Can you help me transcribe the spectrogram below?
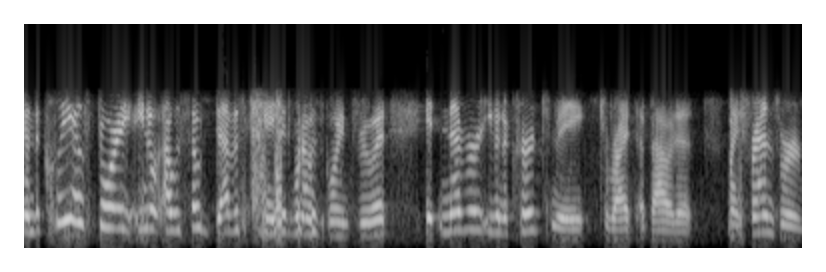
And the Cleo story, you know, I was so devastated when I was going through it. It never even occurred to me to write about it. My friends were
